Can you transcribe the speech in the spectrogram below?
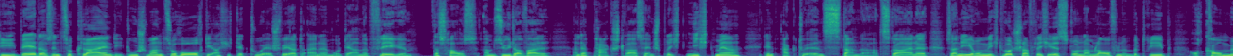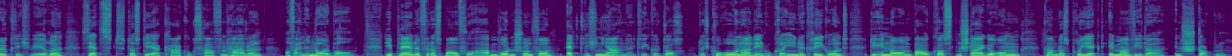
Die Bäder sind zu klein, die Duschwand zu hoch, die Architektur erschwert eine moderne Pflege. Das Haus am Süderwall an der Parkstraße entspricht nicht mehr den aktuellen Standards. Da eine Sanierung nicht wirtschaftlich ist und am laufenden Betrieb auch kaum möglich wäre, setzt das DRK Cuxhaven Hadeln auf einen Neubau. Die Pläne für das Bauvorhaben wurden schon vor etlichen Jahren entwickelt, doch durch Corona, den Ukraine-Krieg und die enormen Baukostensteigerungen kam das Projekt immer wieder in Stocken.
